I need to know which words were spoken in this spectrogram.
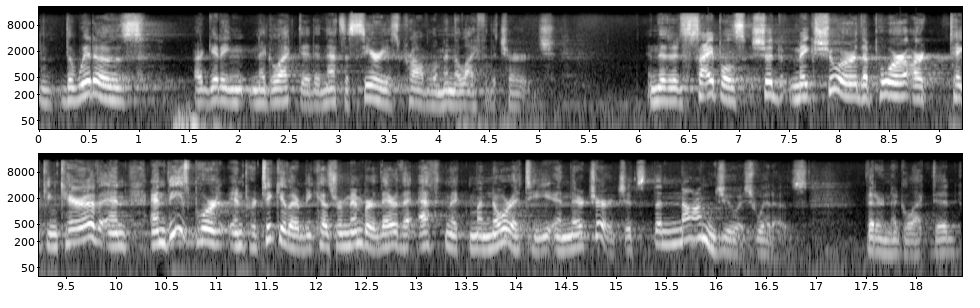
The widows are getting neglected, and that's a serious problem in the life of the church. And the disciples should make sure the poor are taken care of, and, and these poor in particular, because remember, they're the ethnic minority in their church. It's the non Jewish widows that are neglected.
